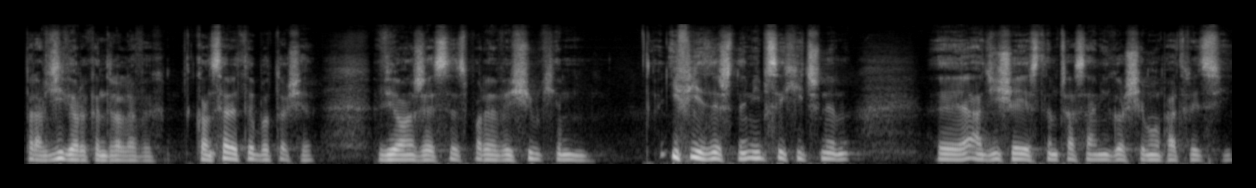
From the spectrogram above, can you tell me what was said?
prawdziwie rock'n'rollowych koncertów, bo to się wiąże ze sporym wysiłkiem i fizycznym, i psychicznym, y, a dzisiaj jestem czasami gościem u Patrycji,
